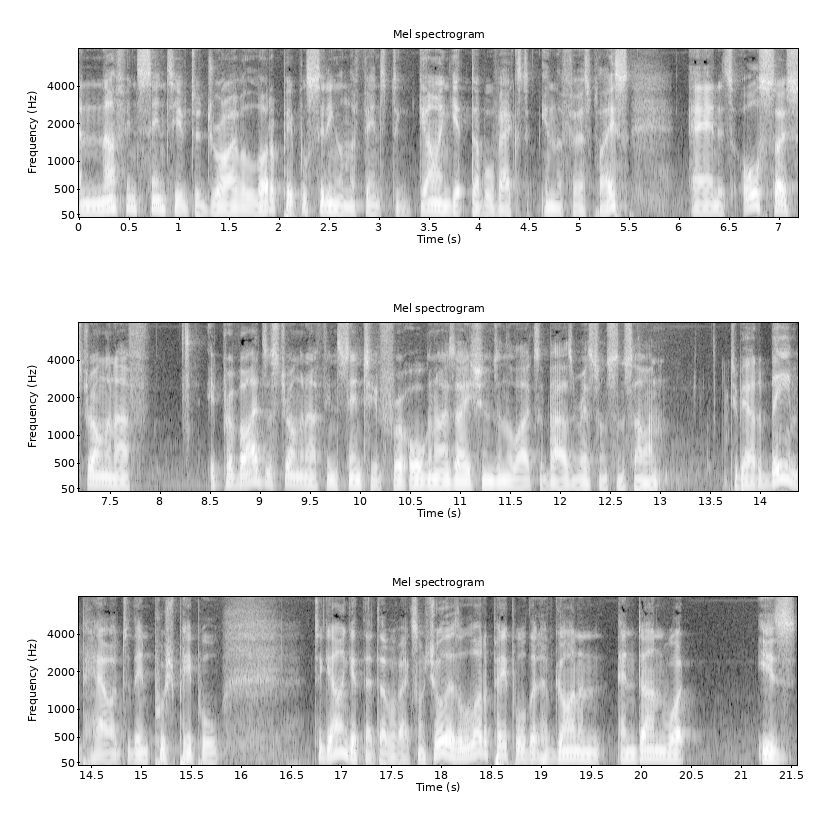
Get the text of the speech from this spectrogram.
enough incentive to drive a lot of people sitting on the fence to go and get double vaxxed in the first place. And it's also strong enough, it provides a strong enough incentive for organisations and the likes of bars and restaurants and so on to be able to be empowered to then push people to go and get that double vax. I'm sure there's a lot of people that have gone and, and done what is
